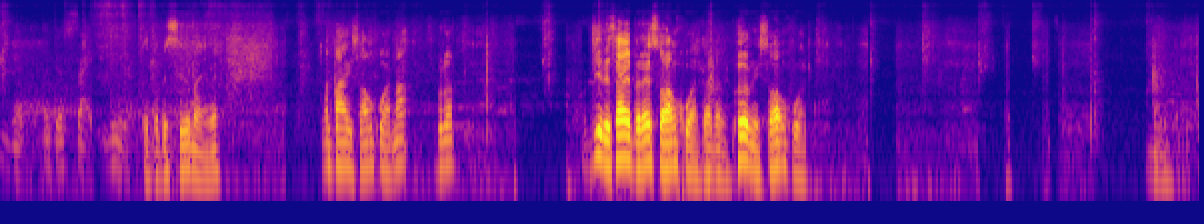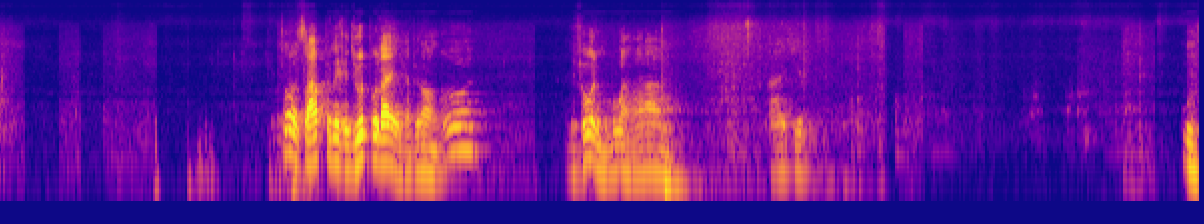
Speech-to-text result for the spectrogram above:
นี่แหละก็จะใส่นี่แหละเดี๋ยวจะไปซื้อใหม่ไหมน้ำปลาอีกสองขวดเนาะสิบรถเมื่อกี้ได้ใส่ไปได้สองขวดครับมันเพิ่มอีกสองขวดอืมโทรศัพท์เป็นกระยุทธ์บ่ได้ครับพี่น้องโอ้ยไอ้ช่วนบ่หวังว่าถ่ายคลิปอืม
